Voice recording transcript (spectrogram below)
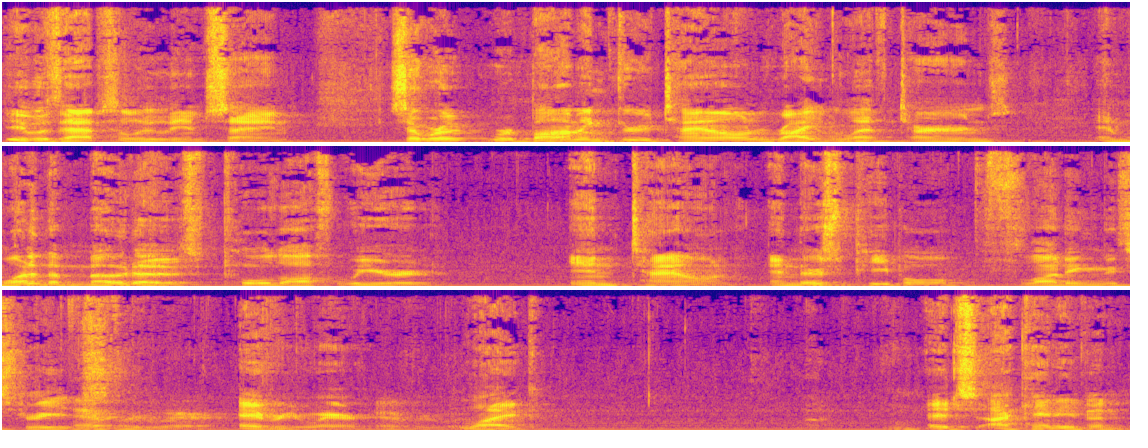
it was absolutely insane. So we're we're bombing through town, right and left turns, and one of the motos pulled off weird in town, and there's people flooding the streets Everywhere. everywhere. Everywhere. Like it's I can't even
